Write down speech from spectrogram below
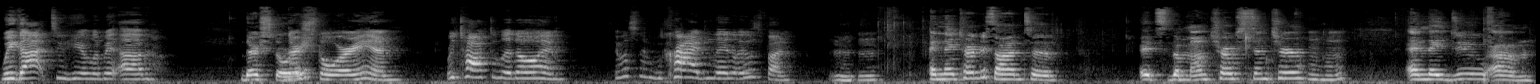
we got to hear a little bit of Their story. their story, and we talked a little, and it was we cried a little. It was fun. hmm And they turned us on to it's the Montrose Center, Mm-hmm. and they do um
